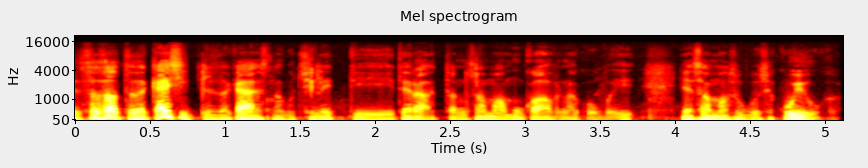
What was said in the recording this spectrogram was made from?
Et sa saad teda käsitleda käes nagu džiletitera, et ta on sama mugav nagu või, ja samasuguse kujuga.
